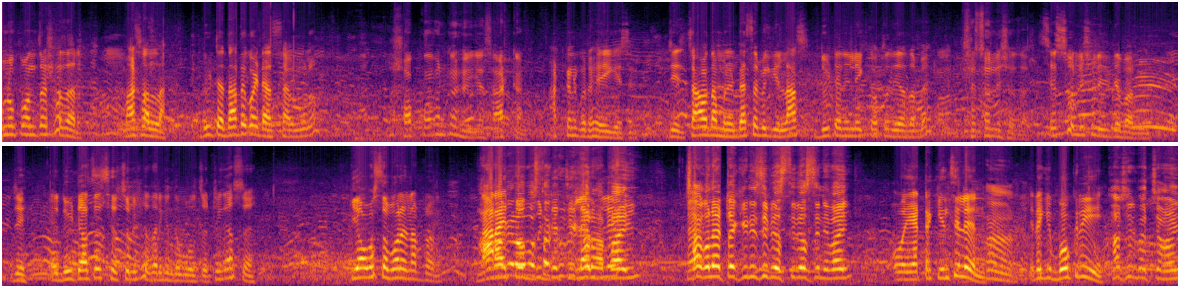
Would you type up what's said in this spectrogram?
উনপঞ্চাশ হাজার। মার্শাল্লাহ দুইটা দাঁতে কয়টা আছে ওগুলো সব কখন করে হয়ে গেছে আটকান আটকান করে হয়ে গেছে। জি চাওয়া দাম বলেন বেচা বিক্রি লাস্ট দুইটা নিলে কত দেওয়া যাবে? ছেচল্লিশ হাজার। ছেচল্লিশ হলে দিতে পারবে। জি এই দুইটা আছে ছেচল্লিশ হাজার কিন্তু বলছে ঠিক আছে? কি অবস্থা বলেন আপনার? নারাই তো ভাই। ছাগল একটা কিনেছি বেচতে বেচতে নি ভাই। ও একটা কিনছিলেন? হ্যাঁ। এটা কি বকরি? খাসির বাচ্চা ভাই।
